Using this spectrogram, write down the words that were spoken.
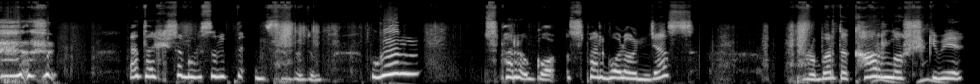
evet arkadaşlar bugün sınıfta sınıfım. Bugün süper gol, süper gol oynayacağız. Roberto Carlos gibi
